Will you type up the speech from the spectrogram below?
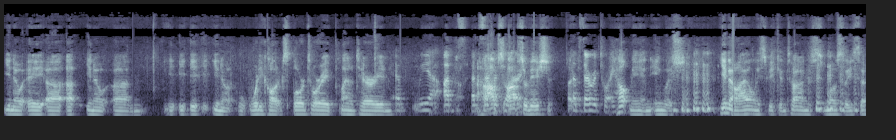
you know, a, uh, uh, you know, um, you know, what do you call it? Exploratory, planetary, and Uh, yeah, obs- obs- observatory. observation. Observatory. Help me in English. you know, I only speak in tongues mostly. So,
